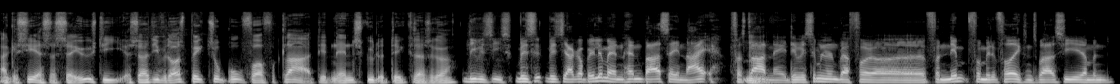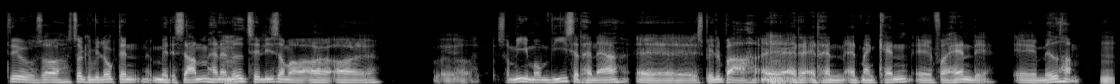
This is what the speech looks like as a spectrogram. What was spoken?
engagere sig seriøst i, og så har de vel også begge to brug for at forklare, at det er den anden skyld, at det ikke kan lade sig gøre. Lige præcis. Hvis, hvis Jacob Ellemann han bare sagde nej fra starten af, mm. det vil simpelthen være for, for nemt for Mette Frederiksen bare at sige, jamen det er jo så, så kan vi lukke den med det samme. Han er mm. nødt til ligesom at, at, at, at som minimum vise, at han er øh, spilbar, mm. øh, at, at, han, at man kan øh, forhandle øh, med ham. Mm.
